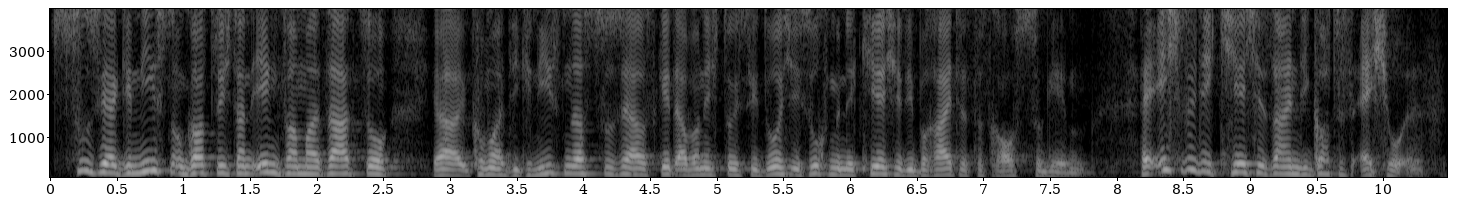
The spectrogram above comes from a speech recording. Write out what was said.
zu sehr genießen und Gott sich dann irgendwann mal sagt, so, ja, guck mal, die genießen das zu sehr, es geht aber nicht durch sie durch, ich suche mir eine Kirche, die bereit ist, das rauszugeben. Hey, ich will die Kirche sein, die Gottes Echo ist.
